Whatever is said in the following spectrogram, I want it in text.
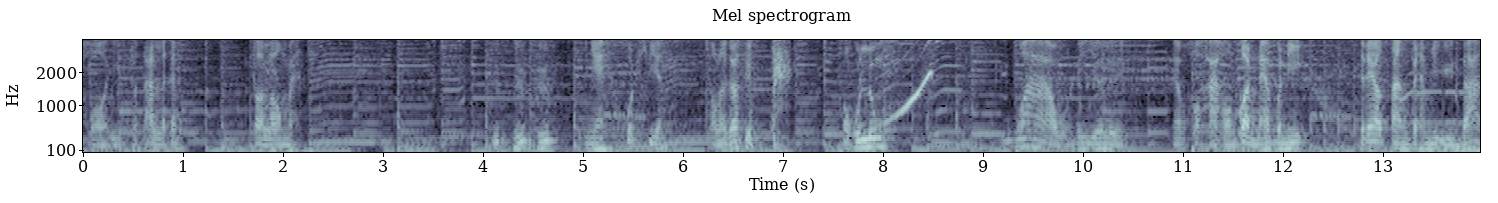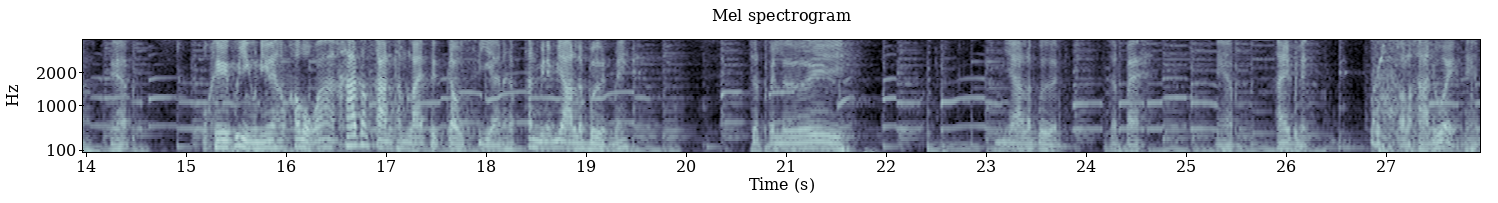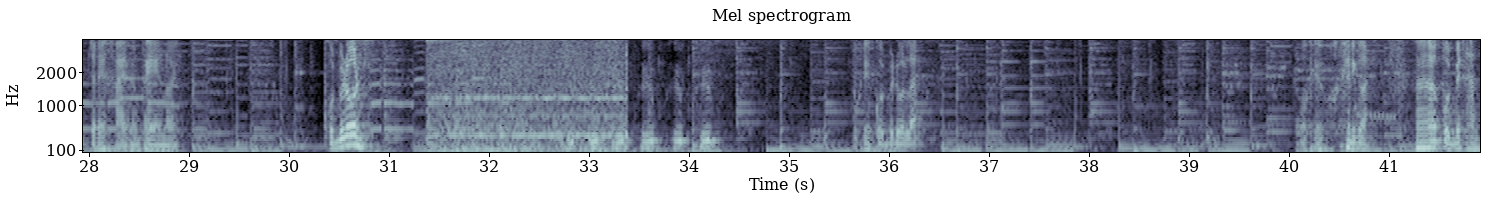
ขออีกสักอันแล้วกัน ต่อรองมาฮึบฮึบฮึบเป็นไงโคตรเซียนสองร้อยเก้าสิบขอบคุณลุง ว้าวได้เยอะเลยนะครับขอขายของก่อนนะครับวันนี้จะได้เอาตังค์ไปทำอย่างอื่นบ้างนะครับโอเคผู้หญิงคนนี้นะครับเขาบอกว่าข้าต้องการทำลายตึกเก่าเสียนะครับ ท่านมีน้ำยาระเบิดไหม จัดไปเลยน้ำยาระเบิดจัดไปนะครับให้ไปเลยต่อราคาด้วยนะครับจะได้ขายแพงๆหน่อยกดไม่โดนฮึบฮึบฮึบฮึบฮึบโอเคกดไม่โดนแล้วโอเคแค่นี้ก่อนกดไม่ทัน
